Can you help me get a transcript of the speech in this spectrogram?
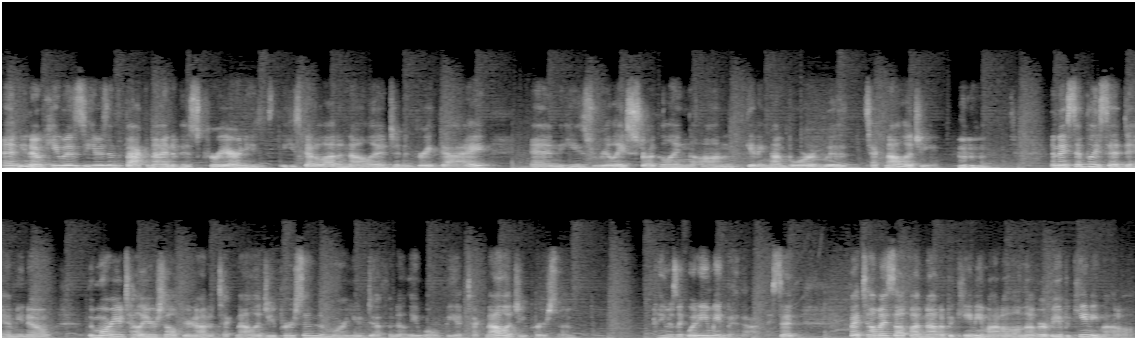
And you know, he was he was in the back nine of his career, and he's he's got a lot of knowledge and a great guy, and he's really struggling on getting on board with technology. and I simply said to him, you know, the more you tell yourself you're not a technology person, the more you definitely won't be a technology person. And he was like, "What do you mean by that?" I said if I tell myself I'm not a bikini model, I'll never be a bikini model.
